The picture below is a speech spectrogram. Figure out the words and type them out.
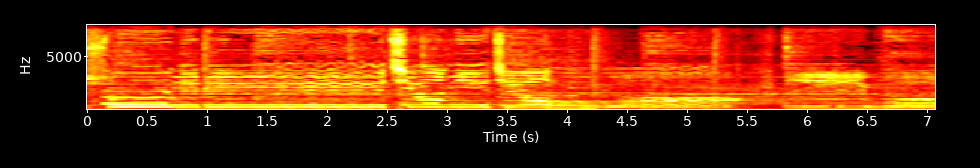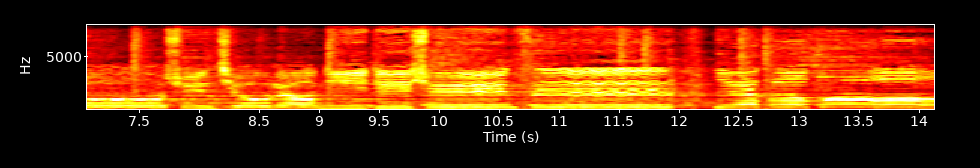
属你的，求你救我，因我寻求了你的训词，耶和华。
